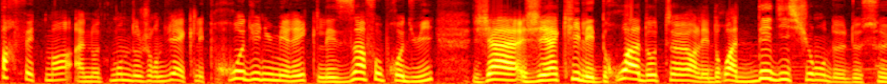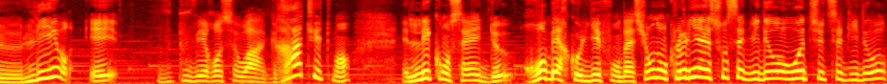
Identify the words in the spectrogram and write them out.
parfaitement à notre monde d'aujourd'hui avec les produits numériques, les infoproduits. J'ai acquis les droits d'auteur, les droits d'édition de, de ce livre et vous pouvez recevoir gratuitement les conseils de Robert Collier Fondation. Donc le lien est sous cette vidéo ou au-dessus de cette vidéo.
